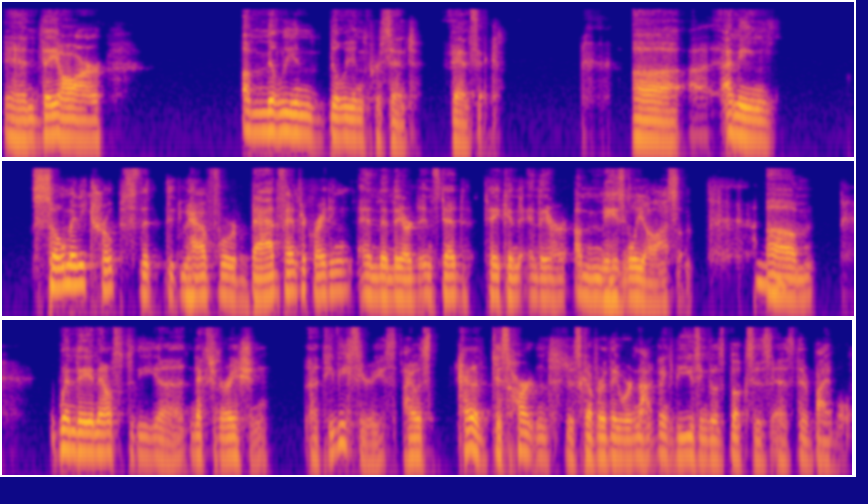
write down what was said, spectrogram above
and they are a million billion percent fanfic. Uh, I mean, so many tropes that, that you have for bad fanfic writing, and then they are instead taken and they are amazingly awesome. Mhm. Um, when they announced the uh, Next Generation uh, TV series, I was kind of disheartened to discover they were not going to be using those books as, as their Bible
